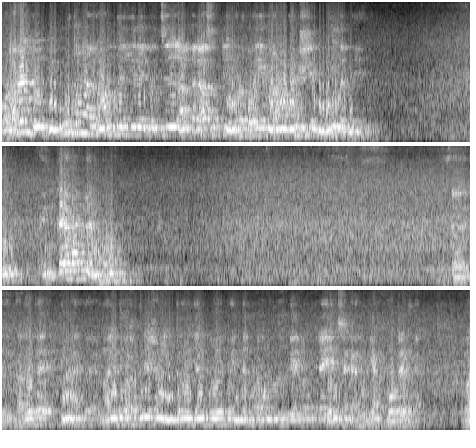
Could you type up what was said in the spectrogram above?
വളരെ നിഗൂഢമായ ഒരു ആന്തരികതയിൽ വെച്ച് ആ കലാസൃഷ്ടി എന്നോട് പറയുന്ന ആ മനുഷ്യൻ നീ തന്നെ ഒരു ഭയങ്കരമായ ഒരു അനുഭവമാണ്. അദ്ദേഹത്തെ നാലഞ്ച് വർഷത്തിന് ശേഷം ഇന്റർവ്യൂ ചെയ്യാൻ പോയപ്പോൾ എന്റെ കൂടെ വന്നത് കേരളത്തിലെ എൻ ശങ്കരൻകുട്ടിയാണ് ഫോട്ടോ എടുക്കാൻ. അപ്പോൾ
